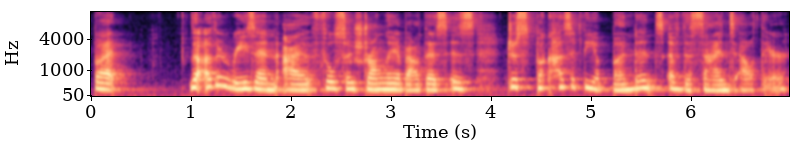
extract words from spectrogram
But the other reason I feel so strongly about this is just because of the abundance of the signs out there.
